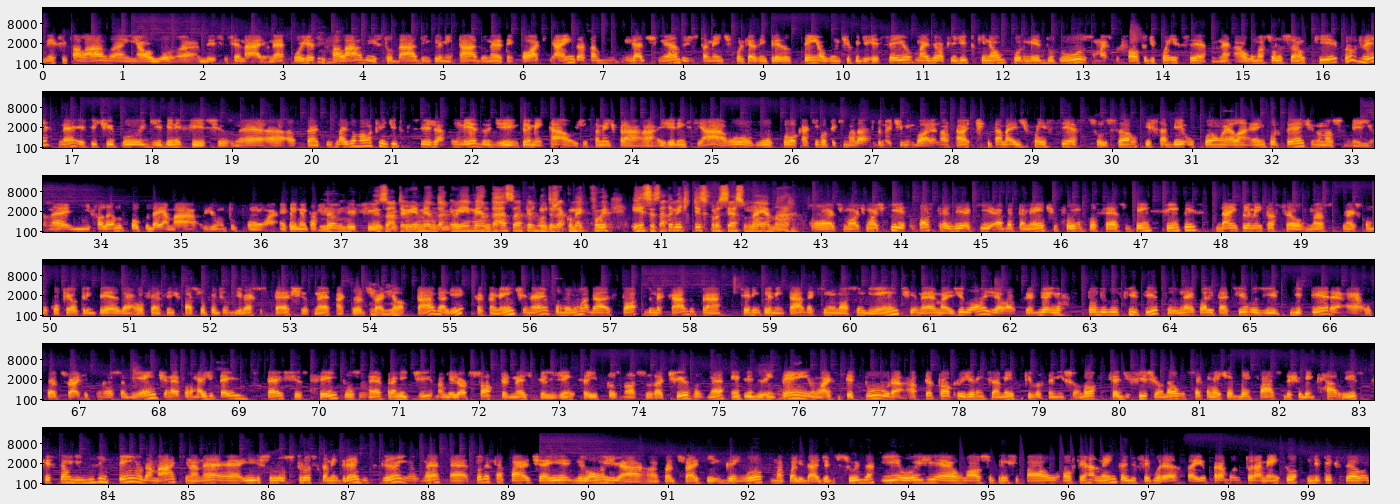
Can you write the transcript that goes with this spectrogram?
nem se falava em algo desse cenário, né? Hoje é se uhum. falado e estudado, implementado, né? Tem POC, ainda está engatinhando justamente porque as empresas têm algum tipo de receio, mas eu acredito que não por medo do uso, mas por falta de conhecer, né? Alguma solução que provê, né, esse tipo de benefícios, né, a Francis, mas eu não acredito que seja um medo de implementar, justamente para gerenciar, ou vou colocar aqui, vou ter que mandar todo o meu time embora. Não, acho que está mais de conhecer essa solução e saber o quão ela é importante no nosso meio, né? E falando um pouco da Yamaha junto com a implementação uhum. desse... Exato, eu, ia emendar, eu ia emendar essa pergunta já. Como é que foi esse, exatamente esse processo na Yamaha? Ótimo, ótimo. Acho que eu posso trazer aqui abertamente, foi um processo bem simples da implementação. Nós, mas como qualquer outra empresa, o a gente passou por diversos testes, né? A CrowdStrike, uhum. ela estava ali, certamente, né? Como uma das top do mercado para ser implementada aqui no nosso ambiente, né? Mas de longe ela ganhou todos os quesitos né, qualitativos de, de ter a, a, o CrowdStrike aqui no nosso ambiente, né, foram mais de 10 testes feitos né, para medir a melhor software né, de inteligência para os nossos ativos, né, entre desempenho, arquitetura, até próprio gerenciamento que você mencionou, se é difícil ou não, certamente é bem fácil, deixo bem claro isso. Questão de desempenho da máquina, né, é, isso nos trouxe também grandes ganhos, né, é, toda essa parte aí, de longe, a, a CrowdStrike ganhou uma qualidade absurda e hoje é o nosso principal ferramenta de segurança aí para monitoramento de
